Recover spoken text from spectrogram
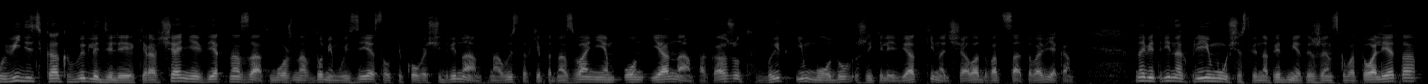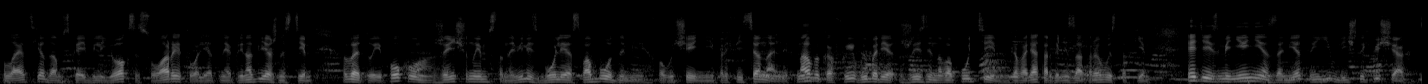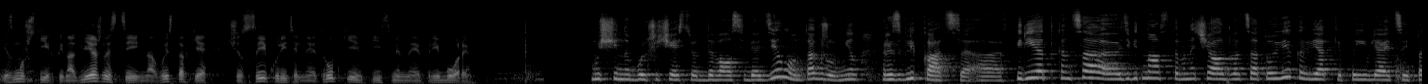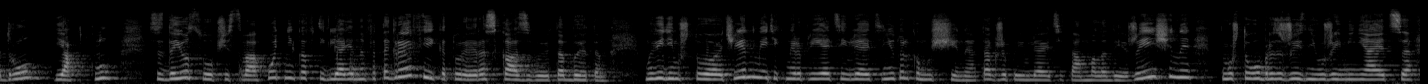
Увидеть, как выглядели кировчане век назад, можно в Доме-музея Салтыкова-Щедрина. На выставке под названием «Он и она» покажут быт и моду жителей Вятки начала 20 века. На витринах преимущественно предметы женского туалета, платья, дамское белье, аксессуары, туалетные принадлежности. В эту эпоху женщины становились более свободными в получении профессиональных навыков и выборе жизненного пути, говорят организаторы выставки. Эти изменения заметны и в личных вещах. Из мужских принадлежностей на выставке часы, курительные трубки, письменные приборы. Мужчина большей частью отдавал себя делу, он также умел развлекаться. А В период конца 19-го, начала 20 века в Вятке появляется ипподром, яхт-клуб, создается общество охотников. И глядя на фотографии, которые рассказывают об этом, мы видим, что членами этих мероприятий являются не только мужчины, а также появляются там молодые женщины, потому что образ жизни уже меняется.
